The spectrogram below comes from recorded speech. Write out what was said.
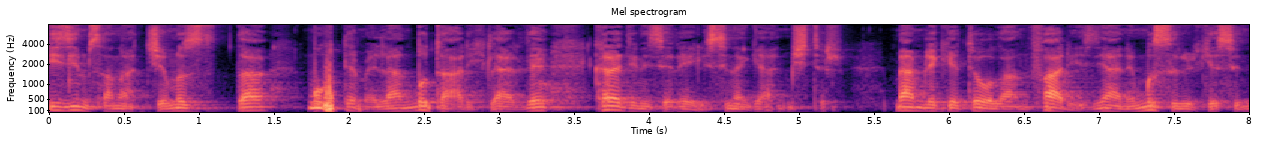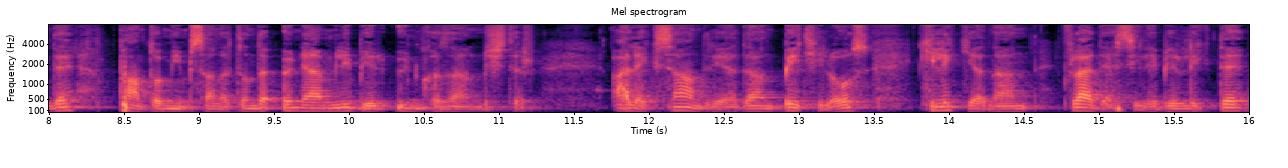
Bizim sanatçımız da muhtemelen bu tarihlerde Karadeniz Ereğlisi'ne gelmiştir. Memleketi olan Fariz yani Mısır ülkesinde pantomim sanatında önemli bir ün kazanmıştır. Aleksandriya'dan Betilos, Kilikya'dan Flades ile birlikte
